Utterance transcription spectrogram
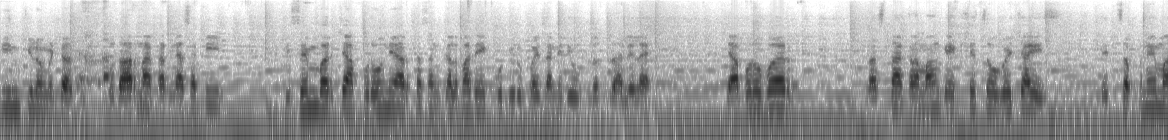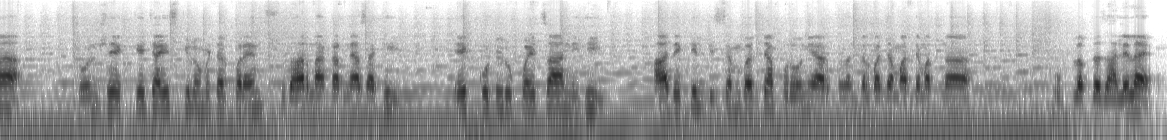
तीन किलोमीटर सुधारणा करण्यासाठी डिसेंबरच्या पुरवणी अर्थसंकल्पात एक कोटी रुपयाचा निधी उपलब्ध झालेला आहे. त्याबरोबर रस्ता क्रमांक एकशे चव्वेचाळीस ते चपने मळा दोनशे एक्केचाळीस किलोमीटरपर्यंत सुधारणा करण्यासाठी एक कोटी रुपयाचा निधी हा देखील डिसेंबरच्या पुरवणी अर्थसंकल्पाच्या माध्यमातून उपलब्ध झालेला आहे.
